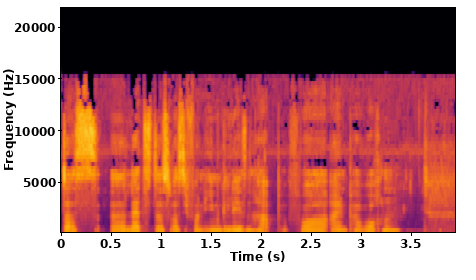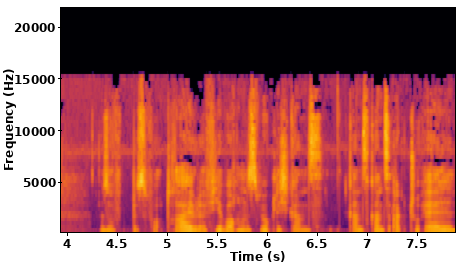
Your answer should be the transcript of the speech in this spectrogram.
das äh, letzte ist, was ich von ihm gelesen habe vor ein paar Wochen also bis vor drei oder vier Wochen, ist wirklich ganz, ganz, ganz aktuell.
